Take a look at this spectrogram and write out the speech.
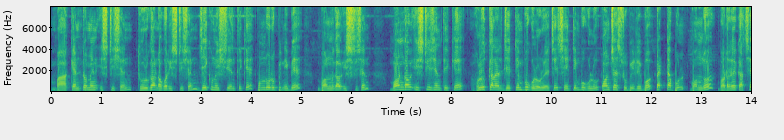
বা ক্যান্টনমেন্ট স্টেশন দুর্গানগর স্টেশন যে কোনো স্টেশন থেকে পনেরো রুপি নিবে বনগাঁও স্টেশন। বনগাঁও স্টেশন থেকে হলুদ কালারের যে টেম্পুগুলো রয়েছে, সেই টেম্পুগুলো পঞ্চাশ রুপি নেব। পেট্টাপুল বন্ধ বর্ডারের কাছে।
